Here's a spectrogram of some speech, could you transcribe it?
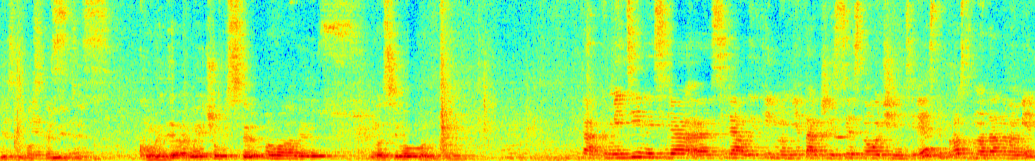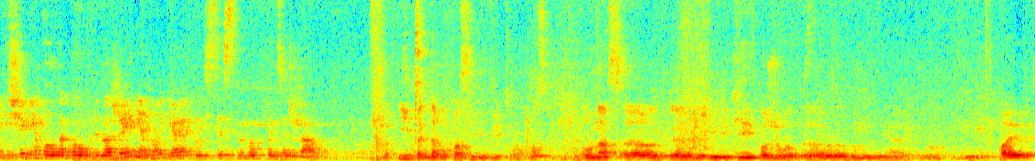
Есть ли у вас комедия? Komedi yapmayı çok isterim ama henüz nasip olmadı. Да, комедийные сериа- э, сериалы и фильмы мне также, естественно, очень интересны. Просто на данный момент еще не было такого предложения, но я это, естественно, бы поддержала. Хорошо. И тогда вот последний третий вопрос. У нас э, э, великий тоже вот э, поэт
